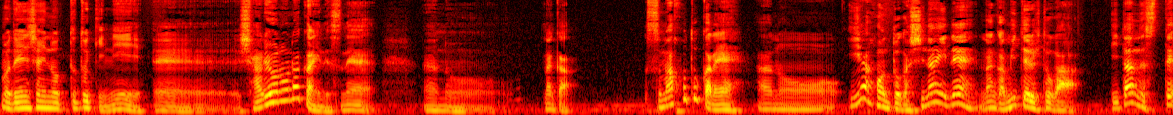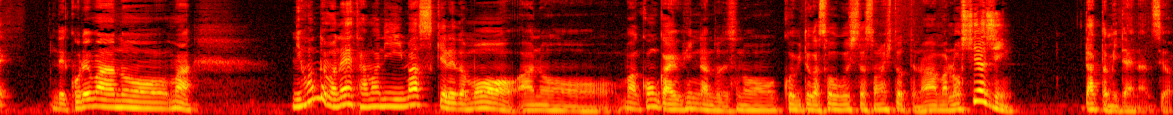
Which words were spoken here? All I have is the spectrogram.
まあ、電車に乗った時に、えー、車両の中にですねあのなんかスマホとかね、あのイヤホンとかしないでなんか見てる人がいたんですって。でこれはあのまあ日本でもねたまにいますけれどもあの、まあ、今回フィンランドでその恋人が遭遇したその人っていうのは、まあ、ロシア人だったみたいなんですよ。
